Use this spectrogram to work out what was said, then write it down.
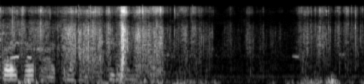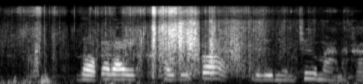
ใจใครหายก็มาหาที่นี่นะคะดอกอะไรใครรู้ก็อย่าลืมเมมชื่อมานะคะ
